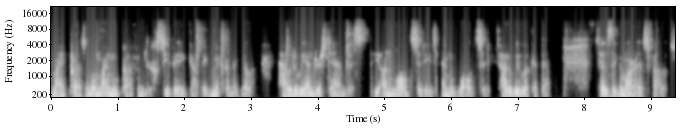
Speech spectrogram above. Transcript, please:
My my mukafim Mikra Megillah. How do we understand this, the unwalled cities and the walled cities? How do we look at them? Says the Gemara as follows.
